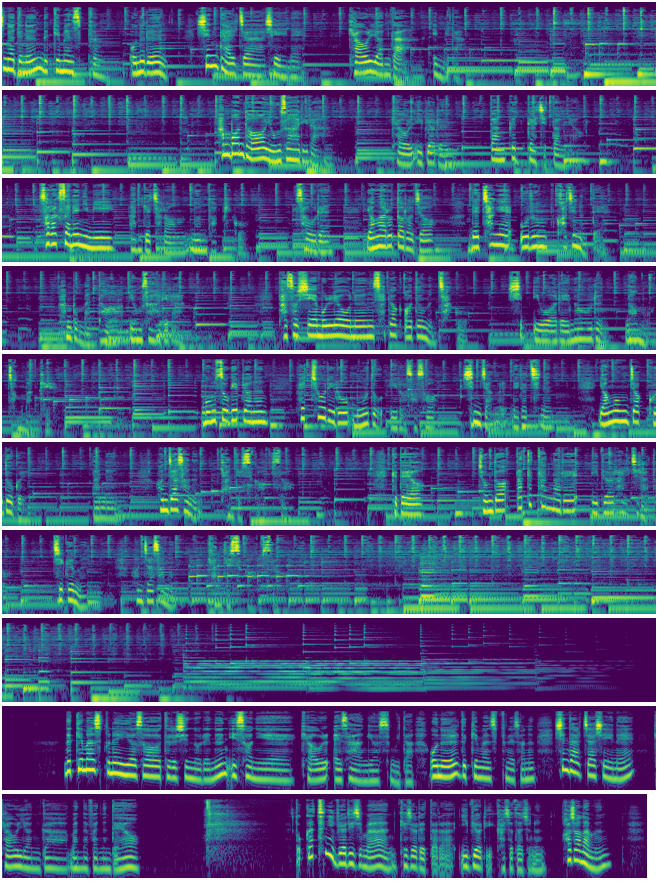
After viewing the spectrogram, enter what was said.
스며드는 느낌 한 스푼. 오늘은 신달자 시인의 겨울 연가입니다. 한 번 더 용서하리라. 겨울 이별은 땅 끝까지 떨려. 설악산엔 이미 안개처럼 눈 덮이고 서울엔 영하로 떨어져 내 창에 울음 커지는 때 한 번만 더 용서하리라. 다섯 시에 몰려오는 새벽 어둠은 차고 12월의 노을은 너무 적막해. 몸속의 뼈는 회초리로 모두 일어서서 심장을 내려치는 영웅적 고독을 나는 혼자서는 견딜 수가 없어. 그대여 좀 더 따뜻한 날에 이별할지라도 지금은 혼자서는 견딜 수가 없어. 느낌 한 스푼에 이어서 들으신 노래는 이선희의 겨울 애상이었습니다. 오늘 느낌 한 스푼에서는 신달자 시인의 겨울 연가 만나봤는데요. 똑같은 이별이지만 계절에 따라 이별이 가져다주는 허전함은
